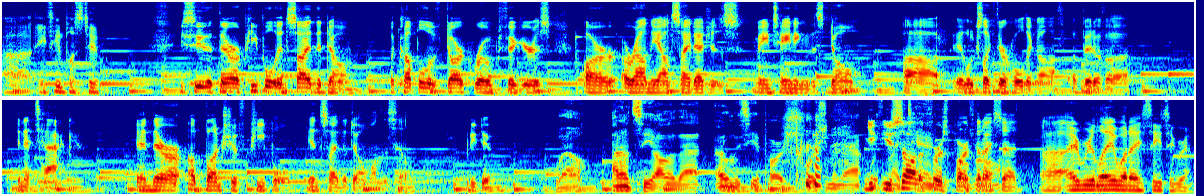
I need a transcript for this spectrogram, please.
Uh, 18 plus two. You see that there are people inside the dome. A couple of dark robed figures are around the outside edges, maintaining this dome. Uh, it looks like they're holding off a bit of a an attack. And there are a bunch of people inside the dome on this hill. What do you do? Well, I don't see all of that. I only see a part, portion of that. You, you saw the first part that I said. Uh, I relay what I see to Grim.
